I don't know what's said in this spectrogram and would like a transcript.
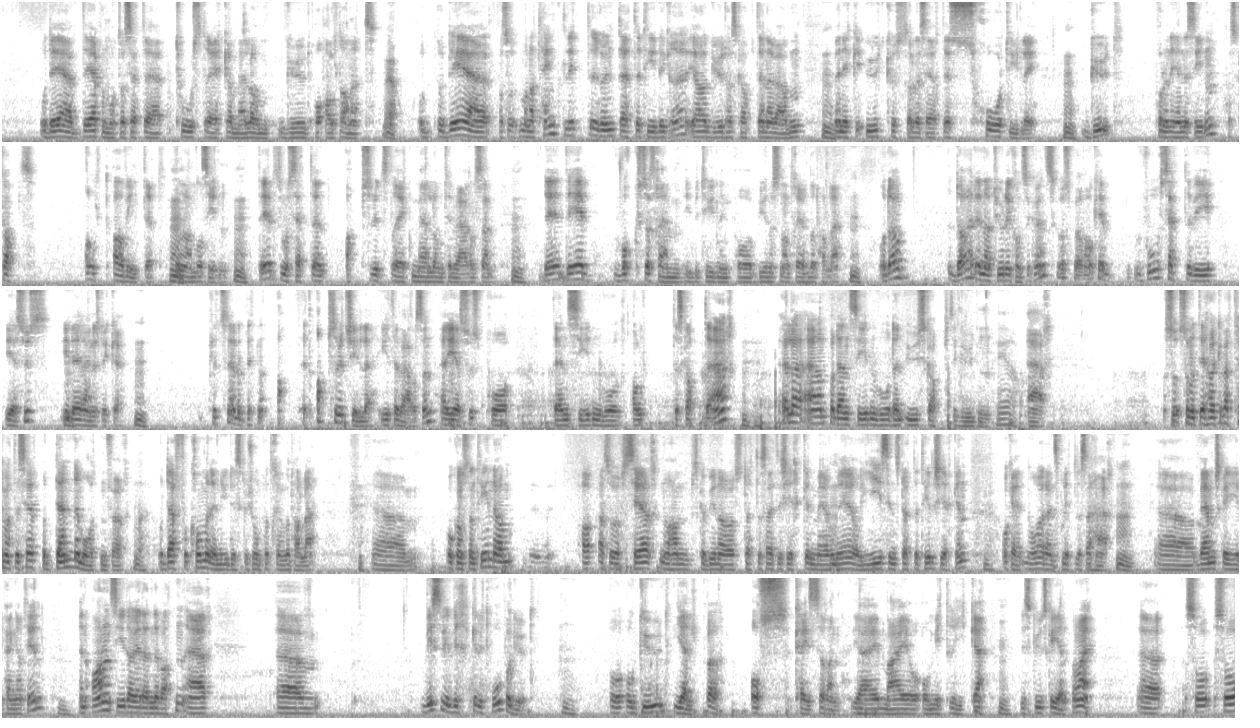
Og det det er på en måte å sette to streker mellom Gud og alt annet. Ja. Og, og det er, altså Man har tenkt litt rundt dette tidligere. Ja, Gud har skapt denne verden, Mm. men ikke utkrystallisert det så tydelig. Mm. Gud på den ene siden har skapt alt av intet på Mm. den andre siden. Mm. Det er som å sette en absolutt strek mellom tilværelsen. Mm. Det, det vokser frem i betydning på begynnelsen av 300-tallet. Mm. Og da, da er det en naturlig konsekvens å spørre ok, hvor setter vi Jesus i det regnestykket. Mm. Plutselig er det blitt en, et absolutt skille i tilværelsen. Er Jesus på den siden hvor alt det skapte er, eller er han på den siden hvor den uskapte guden er? Så, sånn at det har ikke vært tematisert på denne måten før. Nei. Og derfor kommer det en ny diskusjon på 300-tallet. Um, og Konstantin da altså ser når han skal begynne å støtte seg til kirken mer og mer, og gi sin støtte til kirken Ok, nå er det en splittelse her. Mm. Uh, hvem skal jeg gi penger til? En annen side av den debatten er um, Hvis vi virkelig tror på Gud, Mm. og, og Gud hjelper oss, keiseren, jeg, meg og, og mitt rike Mm. Hvis Gud skal hjelpe meg, uh, så, så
